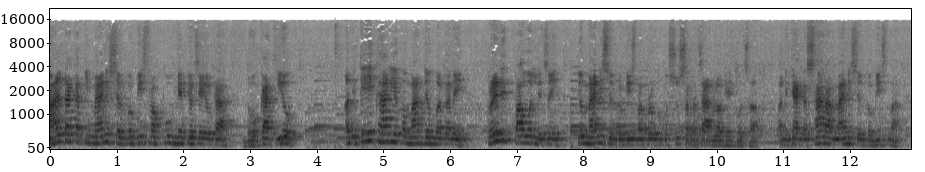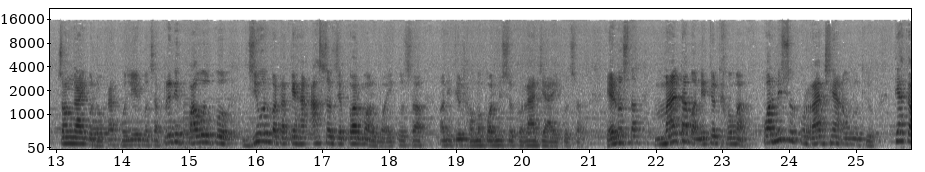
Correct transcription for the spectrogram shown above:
माल्टाका ती मानिसहरूको बिचमा पुग्ने त्यो चाहिँ एउटा धोका थियो। अनि त्यही कार्यको माध्यमबाट नै प्रेरित पावलले चाहिँ त्यो मानिसहरूको बिचमा प्रभुको सुसमाचार लगेको छ। अनि त्यहाँका सारा मानिसहरूको बिचमा चङ्गाईको ढोका खोलिएको छ। प्रेरित पावलको जीवनबाट त्यहाँ आश्चर्य कर्महरू भएको छ अनि त्यो ठाउँमा परमेश्वरको राज्य आएको छ। हेर्नुहोस् त माल्टा भन्ने त्यो ठाउँमा परमेश्वरको राज्य आउनु थियो। त्यहाँका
